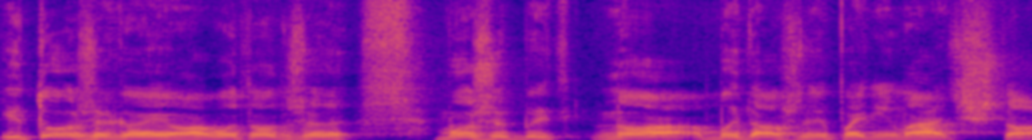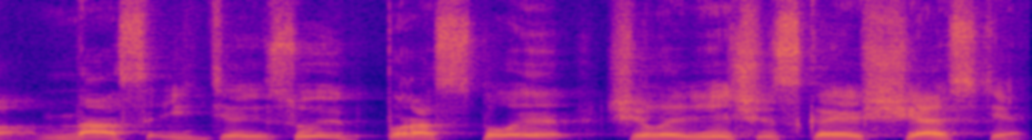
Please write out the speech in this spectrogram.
и тоже говорим, а вот он же, может быть, но мы должны понимать, что нас интересует простое человеческое счастье.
